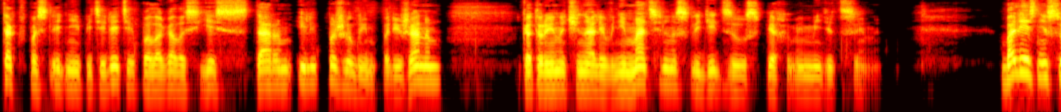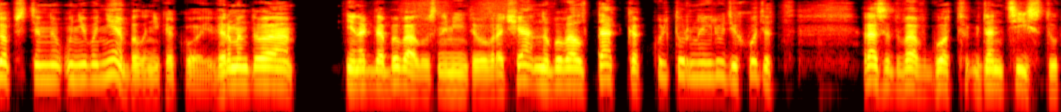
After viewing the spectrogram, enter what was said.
Так в последние пятилетия полагалось есть старым или пожилым парижанам, которые начинали внимательно следить за успехами медицины. Болезни, собственно, у него не было никакой. Вермандуа иногда бывал у знаменитого врача, но бывал так, как культурные люди ходят раза два в год к дантисту.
